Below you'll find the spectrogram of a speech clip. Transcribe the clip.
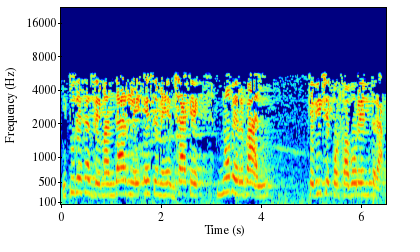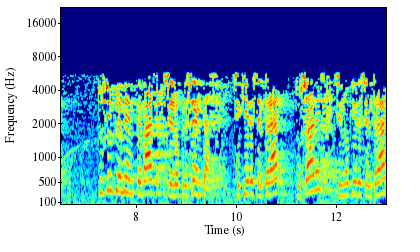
y tú dejas de mandarle ese mensaje no verbal que dice por favor entra Tú simplemente vas, se lo presentas. Si quieres entrar, tú sabes. Si no quieres entrar,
